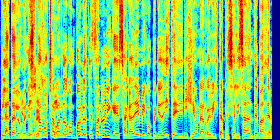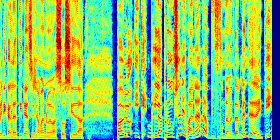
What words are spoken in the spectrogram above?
Plata los venezolanos. Estamos charlando con Pablo Stefanoni, que es académico, periodista y dirige una revista especializada en temas de América Latina que se llama Nueva Sociedad. Pablo, ¿y qué, la producción es banana fundamentalmente de Haití?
